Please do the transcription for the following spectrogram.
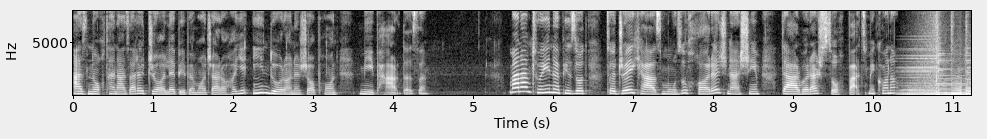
از نقطه نظر جالبی به ماجراهای این دوران ژاپن می‌پردازه. منم تو این اپیزود تا جایی که از موضوع خارج نشیم دربارش صحبت می‌کنم.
